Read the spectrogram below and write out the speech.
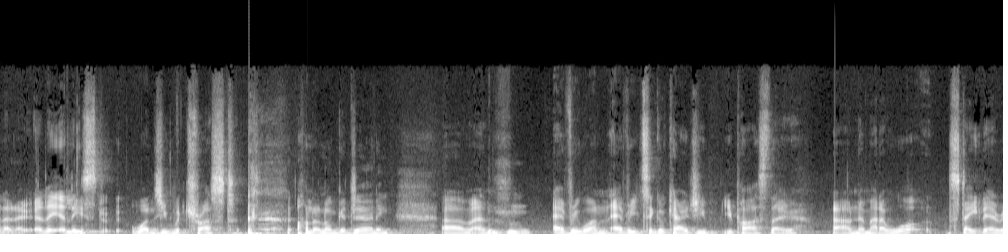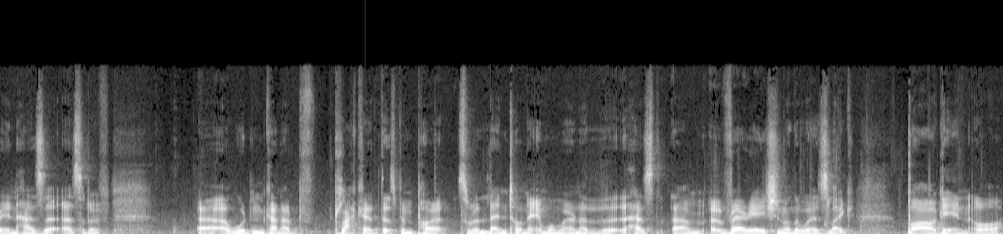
don't know. At least ones you would trust on a longer journey. Um, and everyone, every single carriage you, you pass, though, uh, no matter what state they're in, has a, a sort of uh, a wooden kind of placard that's been put sort of lent on it in one way or another that has um, a variation on the words like bargain or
